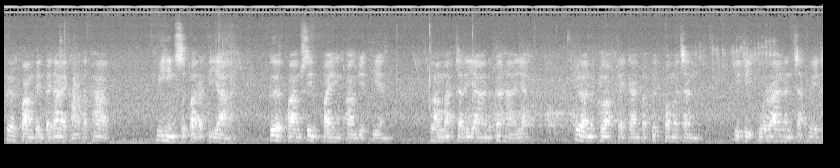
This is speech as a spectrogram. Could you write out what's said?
เพื่อความเป็นไปได้ของอัตภาพ วิหิงสุปารติยา เพื่อความสิ้นไปแห่งความเบียดเบียนกลัมมะจริยานุกหายะ เพื่ออนุเคราะห์แก่การประพฤติพรหมจรรย์อิติปุรานันจะเวท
